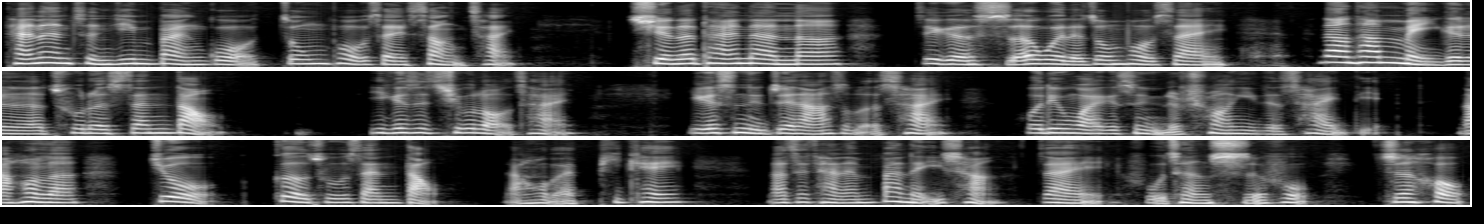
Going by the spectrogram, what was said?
台南曾经办过中破赛上菜，选了台南呢这个十二位的中破赛。让他每个人呢出了三道，一个是秋老菜，一个是你最拿手的菜，或另外一个是你的创意的菜点。然后呢，就各出三道，然后来 PK。然后在台南办了一场，在府城食府之后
